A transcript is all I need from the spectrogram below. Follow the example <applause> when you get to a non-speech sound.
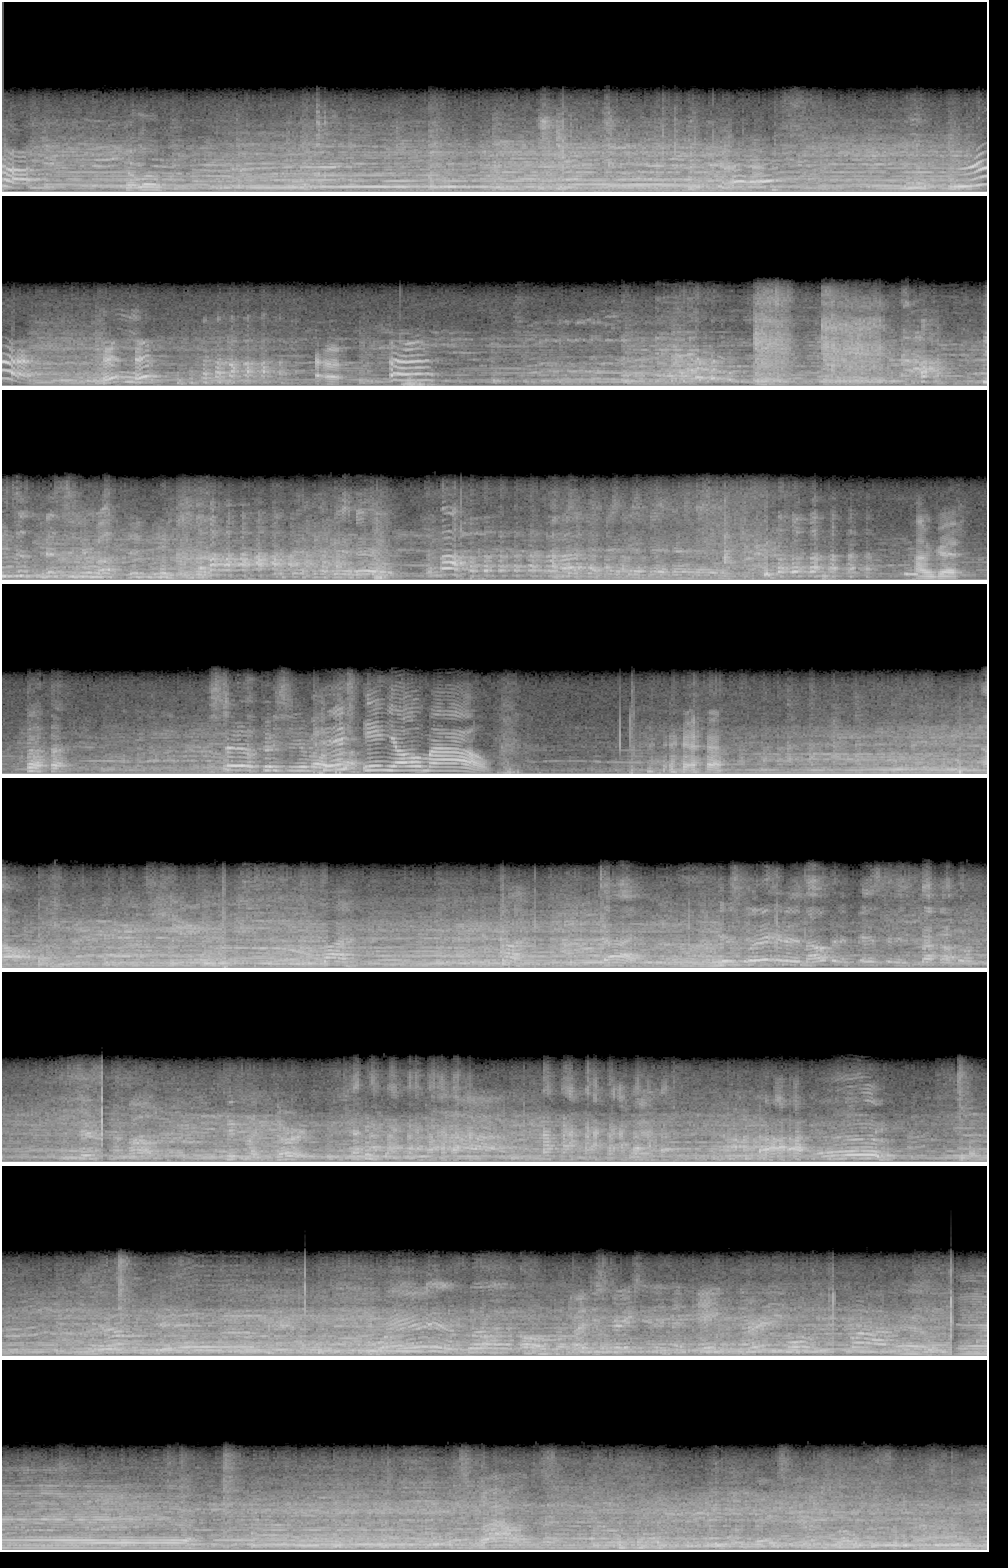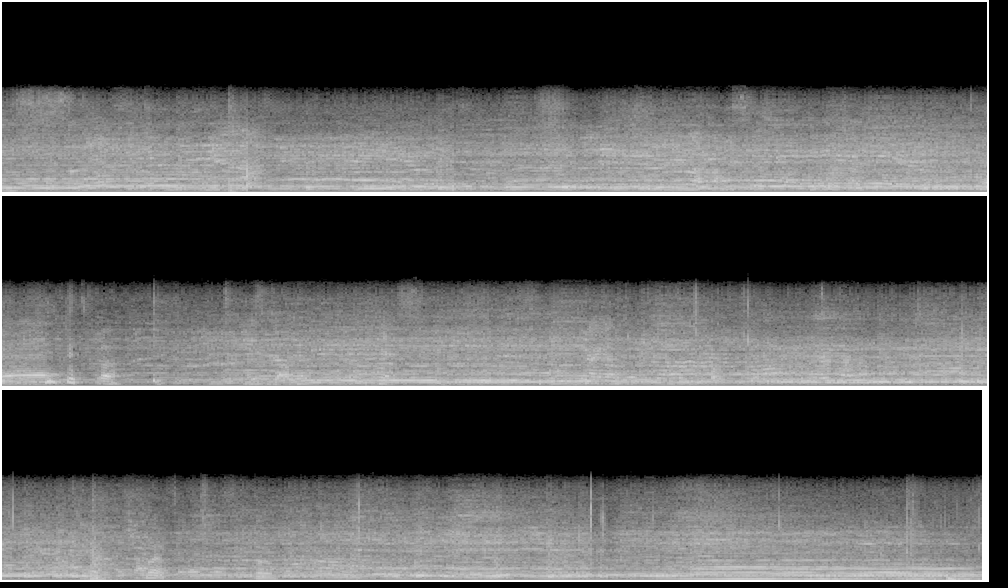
Don't move. He just pissed in your mouth, didn't he? <laughs> I'm good. Straight up piss in your mouth. Piss in your mouth. <laughs> Oh. Ty. Ty. Ty. He just put it in his mouth and it pissed in his mouth. <laughs> Piss in my mouth. Tastes like dirt. <laughs> Registration is at 8:30. Holy fuck. Hell yeah. Wow. <laughs> Nice Well, it's delicious. Oh.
